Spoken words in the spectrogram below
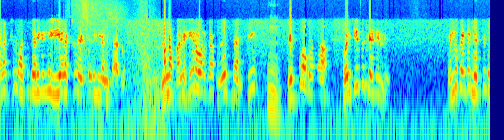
ఎలక్షన్ అటు జరిగింది ఈ ఎలక్షన్ ఎటు జరిగిందని కాదు. మొన్న బలహీన వర్గాల ఓట్ బ్యాంక్కి ఉమ్, ఎక్కువ వైసీపీకి వెళ్ళింది ఎందుకంటే నెత్తిని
